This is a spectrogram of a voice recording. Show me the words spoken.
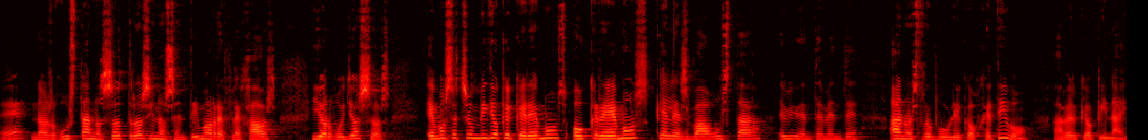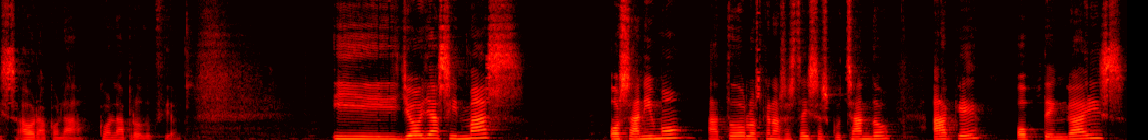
eh, nos gusta a nosotros y nos sentimos reflejados y orgullosos. Hemos hecho un vídeo que queremos o creemos que les va a gustar, evidentemente, a nuestro público objetivo. A ver qué opináis ahora con la, con la producción. Y yo ya sin más os animo a todos los que nos estéis escuchando a que obtengáis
